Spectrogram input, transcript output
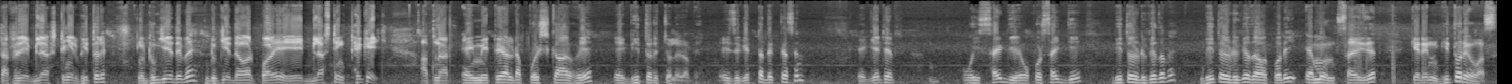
তারপরে এই ব্লাস্টিংয়ের ভিতরে ঢুকিয়ে দেবে। ঢুকিয়ে দেওয়ার পরে এই ব্লাস্টিং থেকেই আপনার এই মেটেরিয়ালটা পরিষ্কার হয়ে এই ভিতরে চলে যাবে। এই যে গেটটা দেখতেছেন, এই গেটের ওই সাইড দিয়ে অপর সাইড দিয়ে ভিতরে ঢুকে যাবে। ভিতরে ঢুকে যাওয়ার পরেই এমন সাইজের কেরেন ভিতরেও আছে।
